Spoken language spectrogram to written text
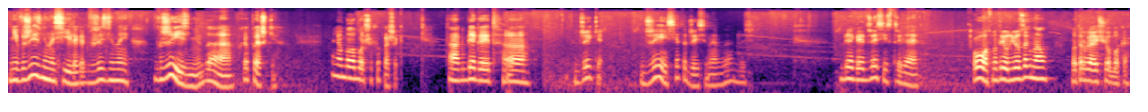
Не в жизненной силе, а как в жизненной... В жизни, да, в хпшке. У него было больше хпшек. Так, бегает э, Джеки. Джейси, это Джейси, наверное, да? Джейси. Бегает Джесси и стреляет. О, смотри, он ее загнал в отравляющее облако.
